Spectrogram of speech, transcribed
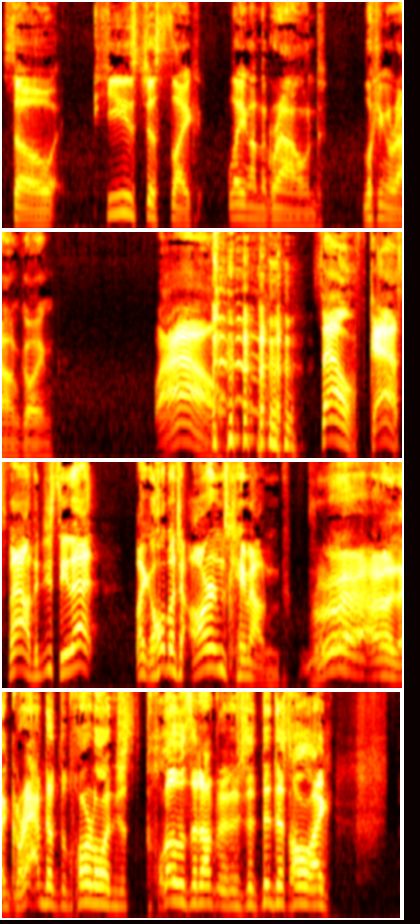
So he's just like laying on the ground, looking around, going, "Wow, Selv, Gas, Val, did you see that? Like a whole bunch of arms came out and I grabbed up the portal and just closed it up and it just did this whole like."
